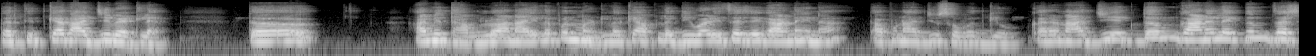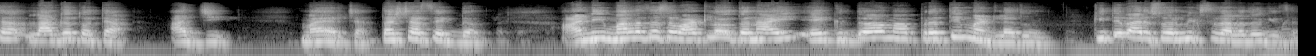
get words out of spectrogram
तर तितक्यात आजी भेटल्या तर आम्ही थांबलो आणि आईला पण म्हटलं की आपलं दिवाळीचं जे गाणं आहे ना ते आपण आजीसोबत घेऊ. कारण आजी एकदम गाण्याला एकदम जशा लागत होत्या आजी माहेरच्या तशाच एकदम. आणि मला जसं वाटलं होतं ना आई एकदम अप्रतिम म्हटलं तुम्ही. किती भारी स्वर मिक्स झाला दोघीचं.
